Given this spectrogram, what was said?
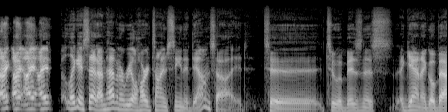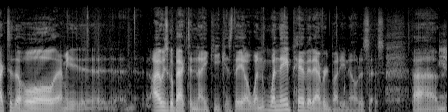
I, I, I, like I said, I'm having a real hard time seeing a downside to to a business again i go back to the whole i mean uh, i always go back to nike because they uh, when when they pivot everybody notices um, yeah.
